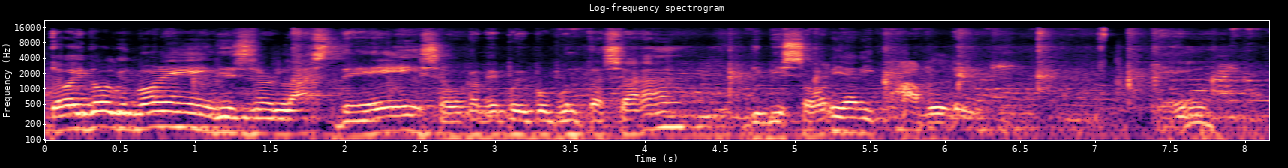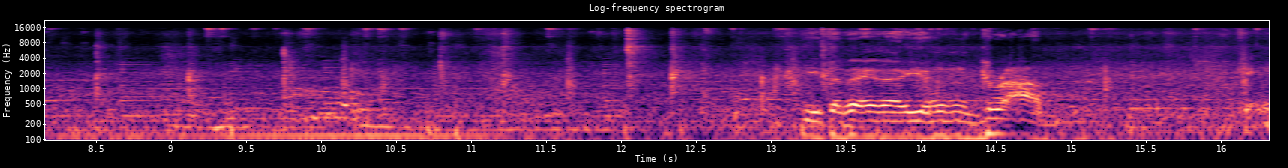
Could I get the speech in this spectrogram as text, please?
Yo Idol, good morning. This is our last day. So kami po pupunta sa Divisoria Republic. Okay. Dito tayo yung grab. Okay.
